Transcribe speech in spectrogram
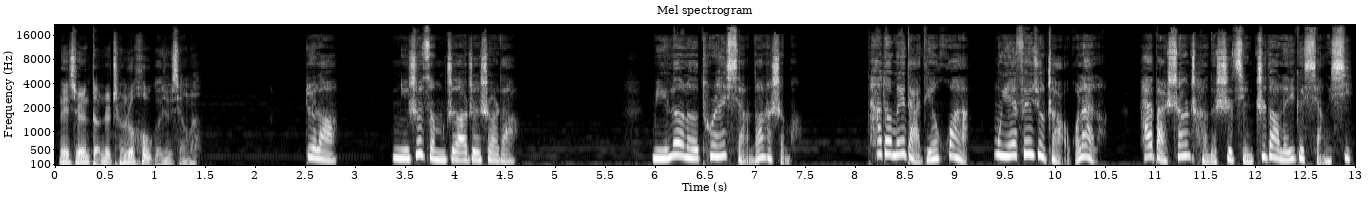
那些人等着承受后果就行了。对了，你是怎么知道这事儿的？米乐乐突然想到了什么，他都没打电话，慕言飞就找过来了，还把商场的事情知道了一个详细。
